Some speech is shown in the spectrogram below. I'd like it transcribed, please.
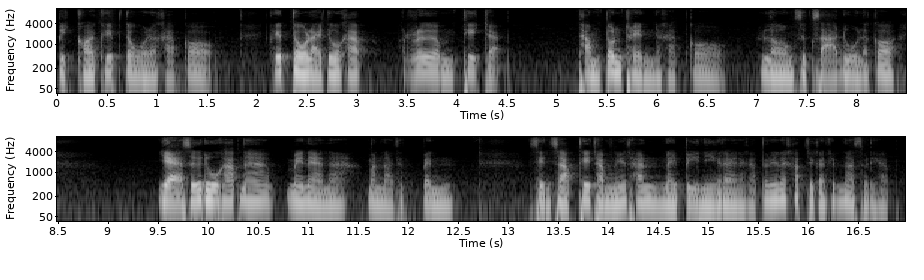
บิตคอยคริปโตนะครับก็ คริปโตหลายตัวครับ เริ่มที่จะทำต้นเทรนด์นะครับ ก็ลองศึกษาดูแล้วก็แย่ซื้อดูครับนะฮะไม่แน่นะ มันอาจจะเป็นสินทรัพย์ที่ทำเงินให้ท่านในปีนี้ก็ได้นะครับตอนนี้นะครับเจอกันคลิปหน้าสวัสดีครับ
